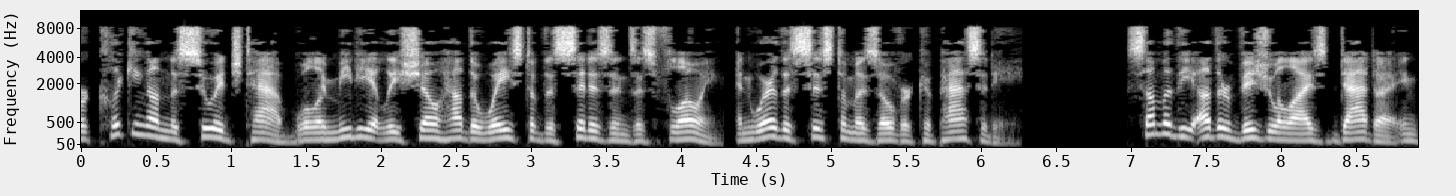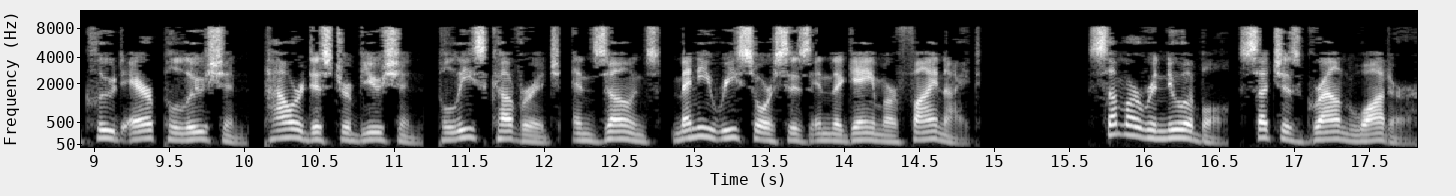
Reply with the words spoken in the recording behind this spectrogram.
Or clicking on the sewage tab will immediately show how the waste of the citizens is flowing, and where the system is over capacity. Some of the other visualized data include air pollution, power distribution, police coverage, and zones. Many resources in the game are finite. Some are renewable, such as groundwater.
